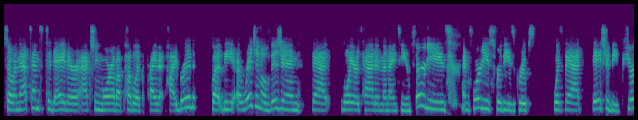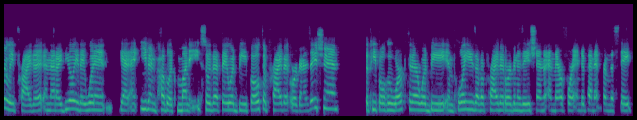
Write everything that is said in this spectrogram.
so, in that sense, today they're actually more of a public private hybrid. But the original vision that lawyers had in the 1930s and 40s for these groups was that they should be purely private and that ideally they wouldn't get even public money so that they would be both a private organization the people who worked there would be employees of a private organization and therefore independent from the state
